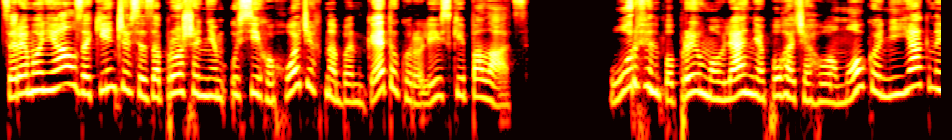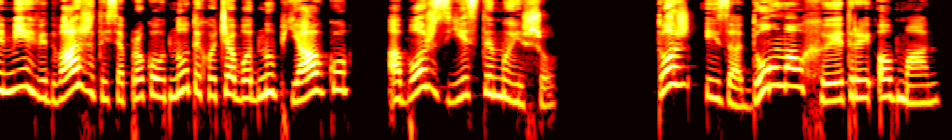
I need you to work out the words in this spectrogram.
Церемоніал закінчився запрошенням усіх охочих на бенкет у королівський палац. Урфін, попри вмовляння пугача Гуамоко, ніяк не міг відважитися проковтнути хоча б одну п'явку або ж з'їсти мишу. Тож і задумав хитрий обман.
